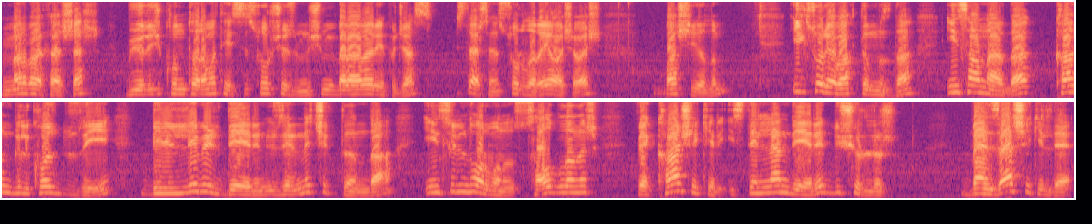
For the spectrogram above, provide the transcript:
Merhaba arkadaşlar. Biyoloji konut arama testi soru çözümünü şimdi beraber yapacağız. İsterseniz sorulara yavaş yavaş başlayalım. İlk soruya baktığımızda insanlarda kan glikoz düzeyi belirli bir değerin üzerine çıktığında insülin hormonu salgılanır ve kan şekeri istenilen değere düşürülür. Benzer şekilde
